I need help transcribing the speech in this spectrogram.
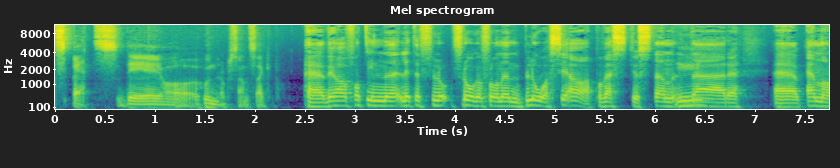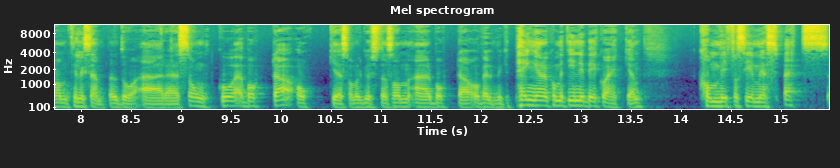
spets, det är jag 100% säker på. Vi har fått in lite frågor från en blåsig ö på västkusten där eh, Eh, en av dem till exempel då är eh, Sonko är borta och eh, Samuel Gustafsson är borta och väldigt mycket pengar har kommit in i BK Häcken. Kommer vi få se mer spets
